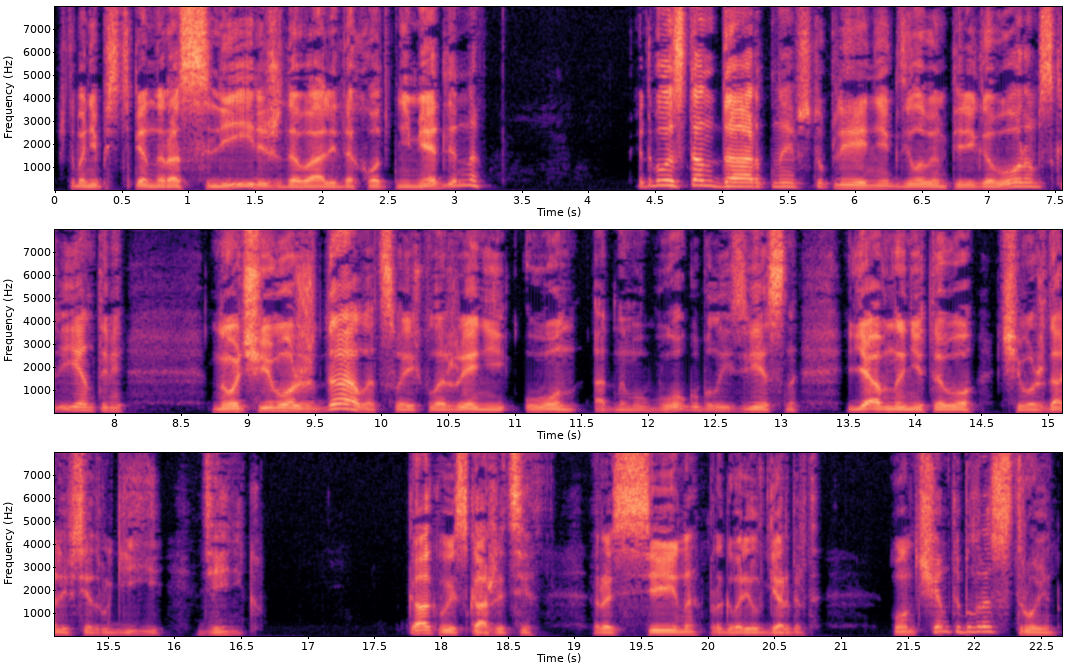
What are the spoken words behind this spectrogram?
чтобы они постепенно росли или же давали доход немедленно». Это было стандартное вступление к деловым переговорам с клиентами, Но чего ждал от своих вложений он, одному Богу было известно, явно не того, чего ждали все другие — денег. — Как вы скажете? — рассеянно проговорил Герберт. Он чем-то был расстроен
